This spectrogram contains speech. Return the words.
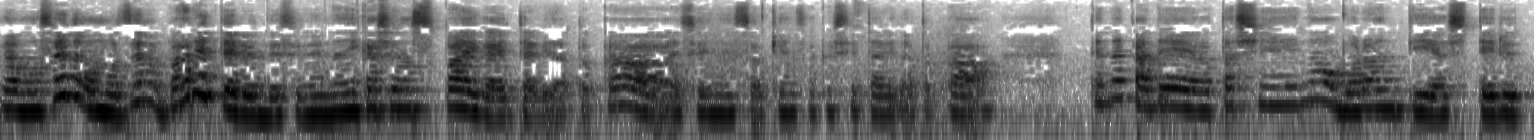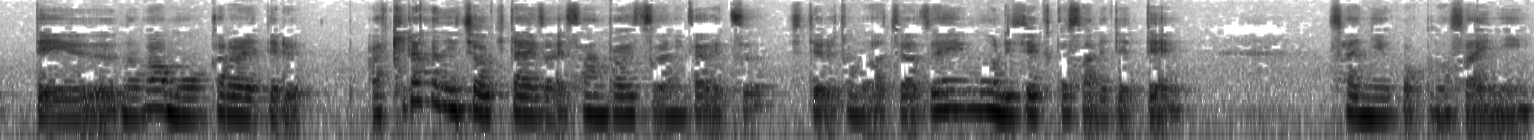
らもうそういうのがもう全部バレてるんですよね。何かしらのスパイがいたりだとか SNS を検索してたりだとか。で中で私のボランティアしてるっていうのがもう分かられてる。明らかに長期滞在3ヶ月か2ヶ月してる友達は全員もうリジェクトされてて再入国の際に。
